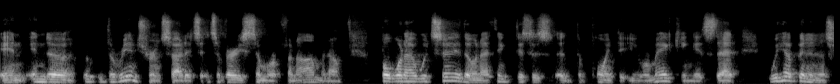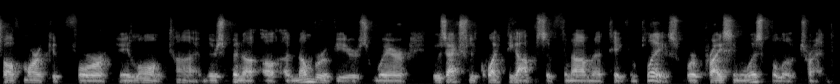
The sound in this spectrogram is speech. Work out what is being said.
And in the, the reinsurance side, it's, it's a very similar phenomenon. But what I would say, though, and I think this is uh, the point that you were making, is that we have been in a soft market for a long time. There's been a, a, number of years where it was actually quite the opposite phenomenon taking place, where pricing was below trend.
